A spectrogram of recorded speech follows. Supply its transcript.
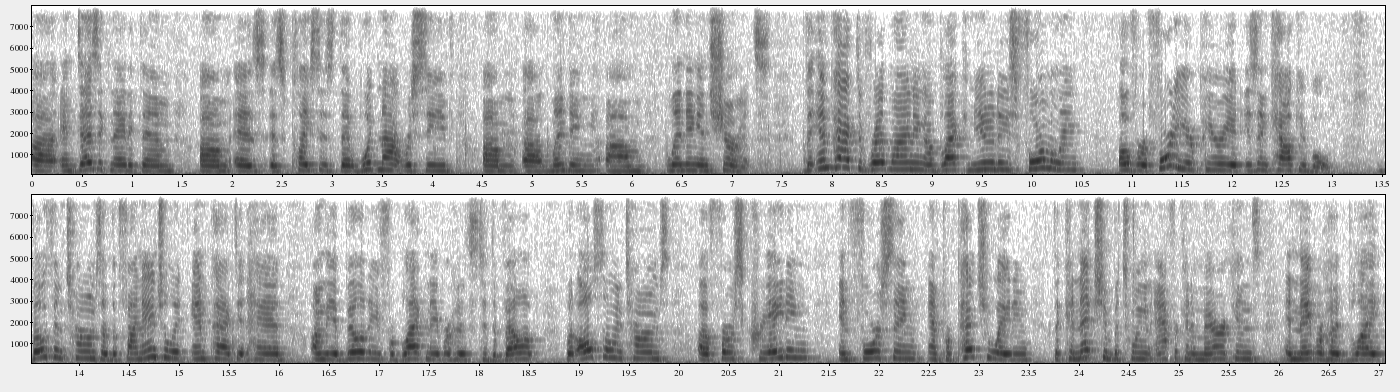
uh, and designated them um, as, as places that would not receive um, uh, lending, um, lending insurance. The impact of redlining on black communities formally over a 40 year period is incalculable, both in terms of the financial impact it had on the ability for black neighborhoods to develop, but also in terms of first creating, enforcing, and perpetuating the connection between African Americans and neighborhood blight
